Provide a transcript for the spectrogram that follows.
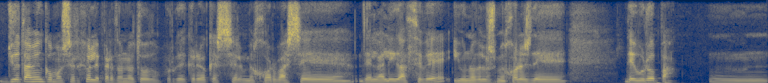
Yo también, como Sergio, le perdono todo, porque creo que es el mejor base de la Liga CB y uno de los mejores de, Europa. Mm,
